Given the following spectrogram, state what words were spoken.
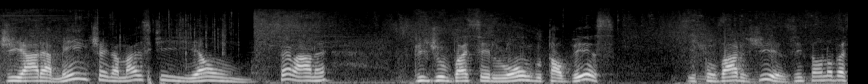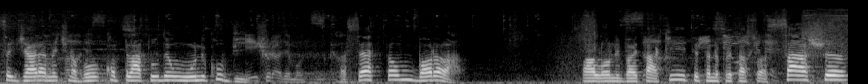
diariamente, ainda mais que é um, sei lá, né? O vídeo vai ser longo, talvez e por vários dias, então não vai ser diariamente, não. Vou compilar tudo em um único vídeo. Tá certo? Então bora lá. O Alone vai estar tá aqui tentando enfrentar sua Sasha.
